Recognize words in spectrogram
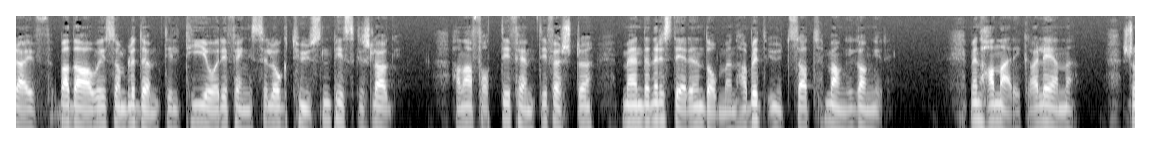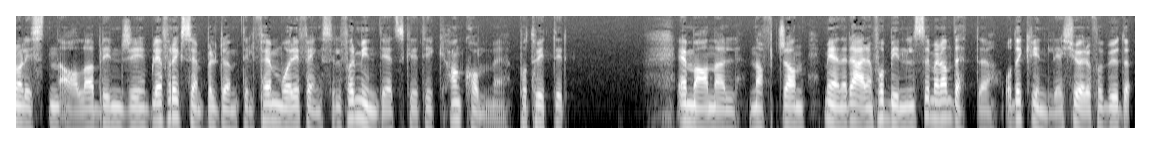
Raif Badawi, som ble dømt til ti år i fengsel og 1000 piskeslag. Han har fått de 50 første, men den resterende dommen har blitt utsatt mange ganger. Men han er ikke alene. Journalisten Ala Brinji ble f.eks. dømt til fem år i fengsel for myndighetskritikk han kom med på Twitter. Emanuel Nafjan mener det er en forbindelse mellom dette og det kvinnelige kjøreforbudet.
